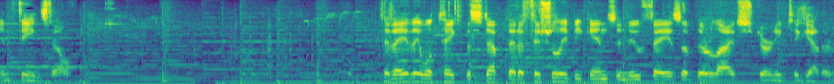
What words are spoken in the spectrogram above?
in Thiensville. Today, they will take the step that officially begins a new phase of their life's journey together.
